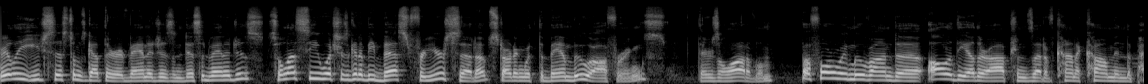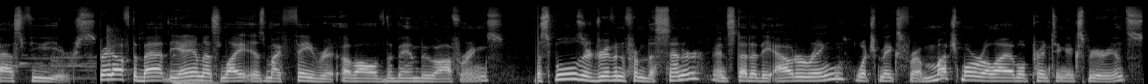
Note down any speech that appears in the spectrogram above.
Really, each system's got their advantages and disadvantages, so let's see which is going to be best for your setup, starting with the Bambu offerings. There's a lot of them. Before we move on to all of the other options that have kind of come in the past few years. Straight off the bat, the AMS Lite is my favorite of all of the Bambu offerings. The spools are driven from the center instead of the outer ring, which makes for a much more reliable printing experience.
